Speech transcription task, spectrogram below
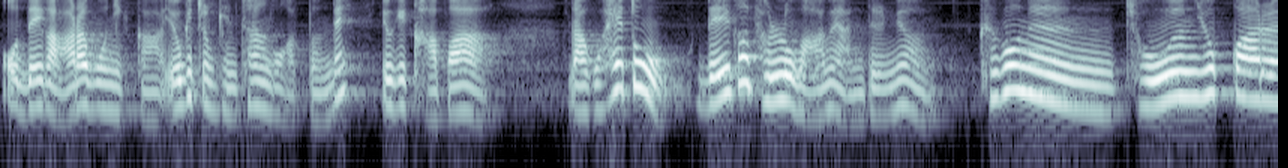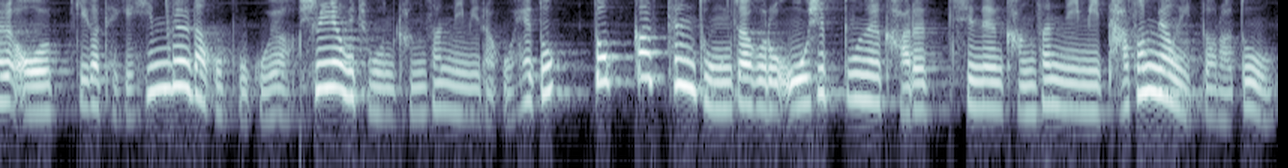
어, 내가 알아보니까 여기 좀 괜찮은 것 같던데? 여기 가봐. 라고 해도 내가 별로 마음에 안 들면 그거는 좋은 효과를 얻기가 되게 힘들다고 보고요. 실력이 좋은 강사님이라고 해도 똑같은 동작으로 50분을 가르치는 강사님이 5명이 있더라도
